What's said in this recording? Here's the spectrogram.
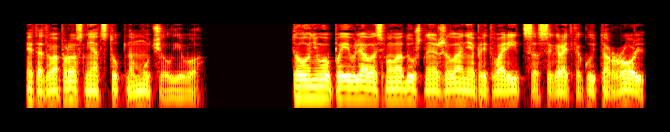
Этот вопрос неотступно мучил его. То у него появлялось малодушное желание притвориться, сыграть какую-то роль,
